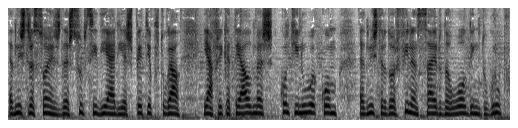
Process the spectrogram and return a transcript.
administrações das subsidiárias PT Portugal e África Tel, mas continua como administrador financeiro da holding do grupo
